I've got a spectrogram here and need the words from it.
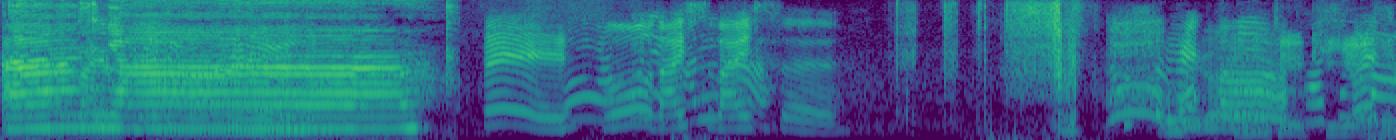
안녕. 네. 오, 나이스, 나이스. 어, 되게 기괴하시네.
